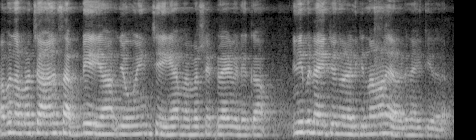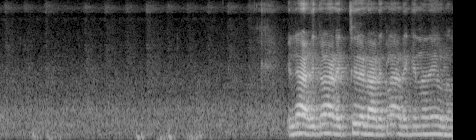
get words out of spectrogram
അപ്പോൾ നമ്മുടെ ചാനൽ സബ് ചെയ്യുക ജോയിൻ ചെയ്യുക മെമ്പർഷിപ്പിലായി എടുക്കാം ഇനിയിപ്പോൾ നൈറ്റ് ഒന്നും അടിക്കും നാളെ അവിടെ നൈറ്റ് തരാം ഇല്ല അടുക്കള അടച്ചില്ല അടുക്കള അടയ്ക്കുന്നതേ ഉള്ളൂ.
